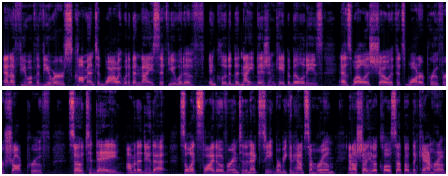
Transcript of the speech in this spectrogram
and a few of the viewers commented, wow, it would have been nice if you would have included the night vision capabilities, as well as show if it's waterproof or shockproof. So today, I'm going to do that. So let's slide over into the next seat where we can have some room and I'll show you a close-up of the camera.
